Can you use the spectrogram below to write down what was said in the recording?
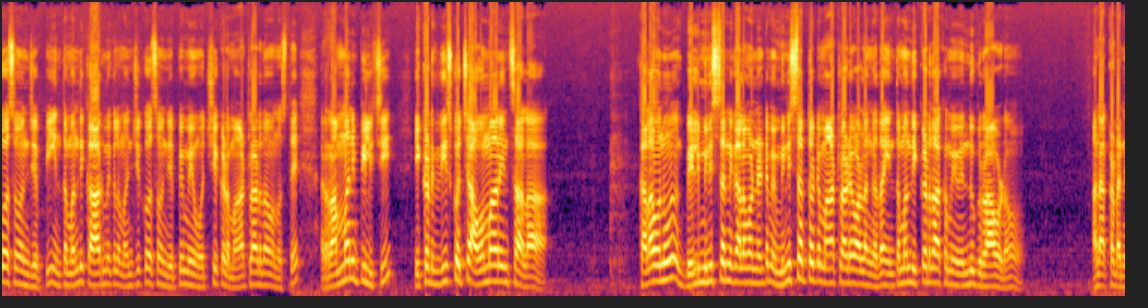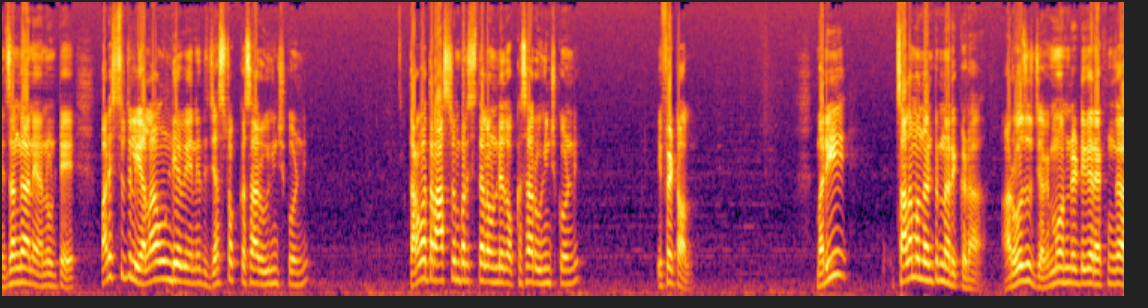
కోసం అని చెప్పి ఇంతమంది కార్మికుల మంచి కోసం అని చెప్పి మేము వచ్చి ఇక్కడ మాట్లాడదామని వస్తే రమ్మని పిలిచి ఇక్కడికి తీసుకొచ్చి అవమానించాలా? కలవను వెళ్ళి మినిస్టర్ని కలవండి అంటే మేము మినిస్టర్ తోటి మాట్లాడేవాళ్ళం కదా ఇంతమంది ఇక్కడ దాకా మేము ఎందుకు రావడం? అని అక్కడ నిజంగానే అని ఉంటే పరిస్థితులు ఎలా ఉండేవి అనేది జస్ట్ ఒక్కసారి ఊహించుకోండి. తర్వాత రాష్ట్రం పరిస్థితి ఎలా ఉండేది ఒక్కసారి ఊహించుకోండి. ఇఫ్ ఎట్ ఆల్ మరి చాలామంది అంటున్నారు ఇక్కడ ఆ రోజు జగన్మోహన్ రెడ్డి గారు ఏకంగా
